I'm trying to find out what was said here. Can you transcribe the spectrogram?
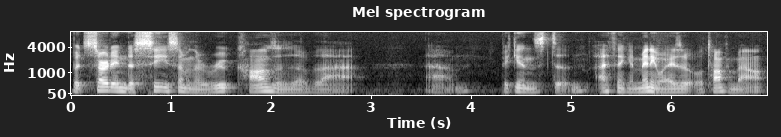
but starting to see some of the root causes of that um, begins to, I think, in many ways, what we'll talk about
